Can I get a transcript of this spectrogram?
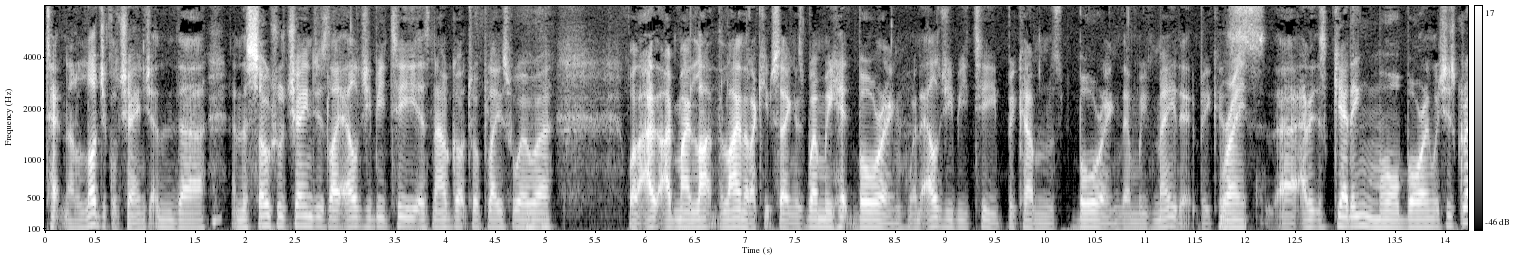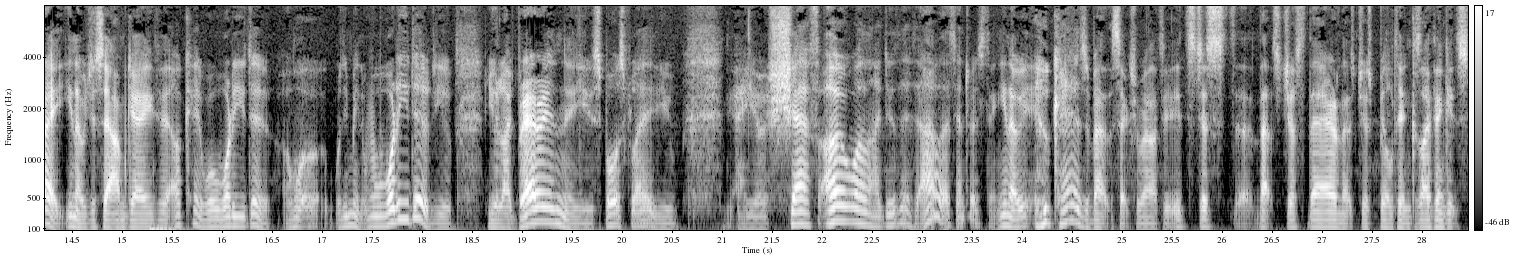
technological change, and uh, and the social changes like LGBT has now got to a place where we're well, I, I, my li- the line that I keep saying is when we hit boring, when LGBT becomes boring, then we've made it because right. uh, and it's getting more boring, which is great. You know, just say I'm gay. Okay, well, what do you do? Oh, what, what, do you mean? Well, what do you do? Do you you a librarian? Are you a sports player? Are you are you a chef? Oh, well, I do this. Oh, that's interesting. You know, who cares about the sexuality? It's just uh, that's just there and that's just built in because I think it's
